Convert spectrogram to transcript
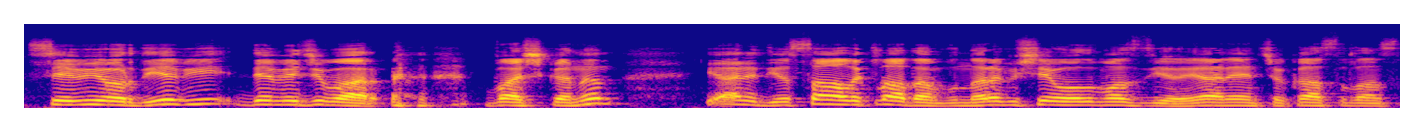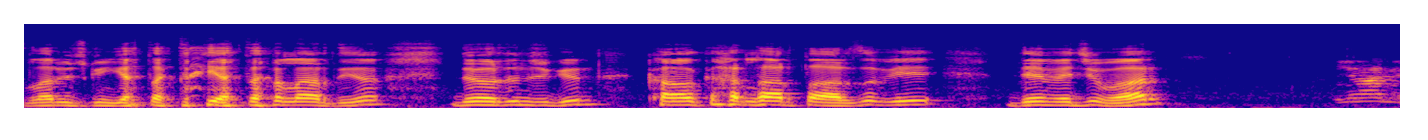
seviyor diye bir demeci var başkanın. Yani diyor sağlıklı adam bunlara bir şey olmaz diyor. Yani en çok hastalansınlar 3 gün yatakta yatarlar diyor. Dördüncü gün kalkarlar tarzı bir demeci var. Yani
